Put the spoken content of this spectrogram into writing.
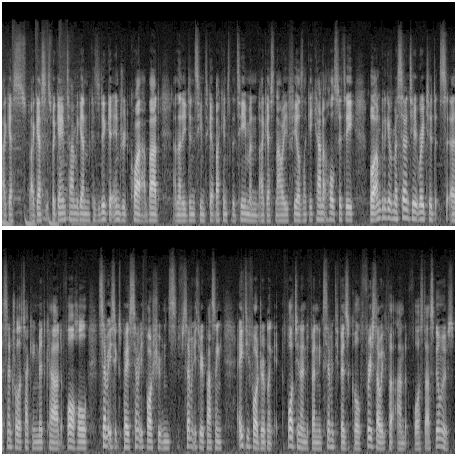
I guess I guess it's for game time again because he did get injured quite bad, and then he didn't seem to get back into the team. And I guess now he feels like he can at Hull City. But I'm going to give him a 78 rated uh, central attacking mid card for Hull, 76 pace, 74 shooting, 73 passing, 84 dribbling, 49 defending, 70 physical, 3 star weak foot, and 4 star skill moves.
